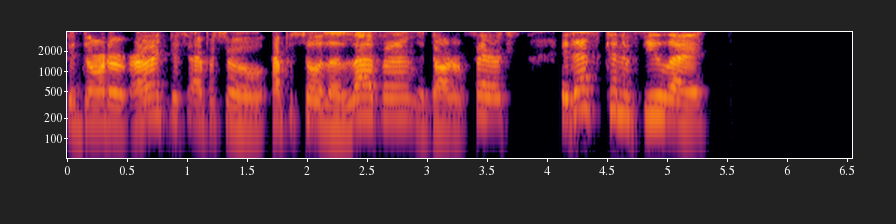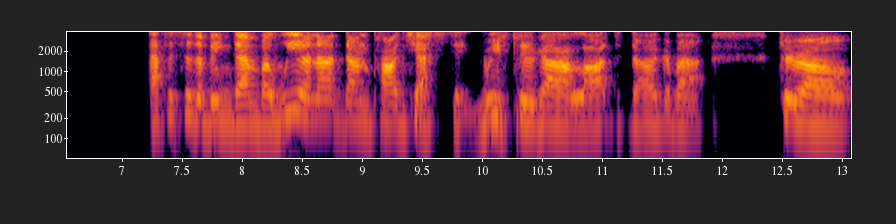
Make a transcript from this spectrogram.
the daughter. I like this episode, episode eleven, the daughter of Ferrix. It does kind of feel like episodes are being done, but we are not done podcasting. We still got a lot to talk about through our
